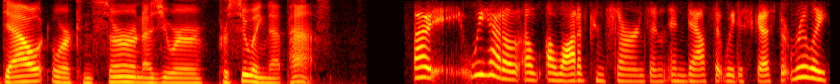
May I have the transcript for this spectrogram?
doubt or concern as you were pursuing that path? Uh, we had a, a, a lot of concerns and, and doubts that we discussed, but really,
